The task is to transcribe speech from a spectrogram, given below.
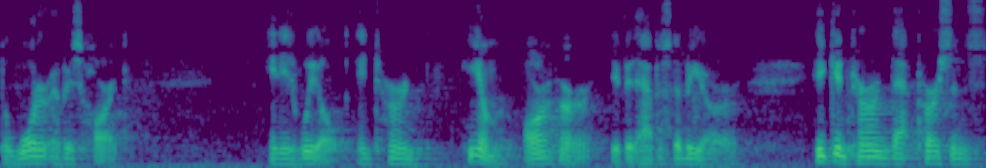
the water of his heart in his will and turn him or her, if it happens to be her, he can turn that person's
